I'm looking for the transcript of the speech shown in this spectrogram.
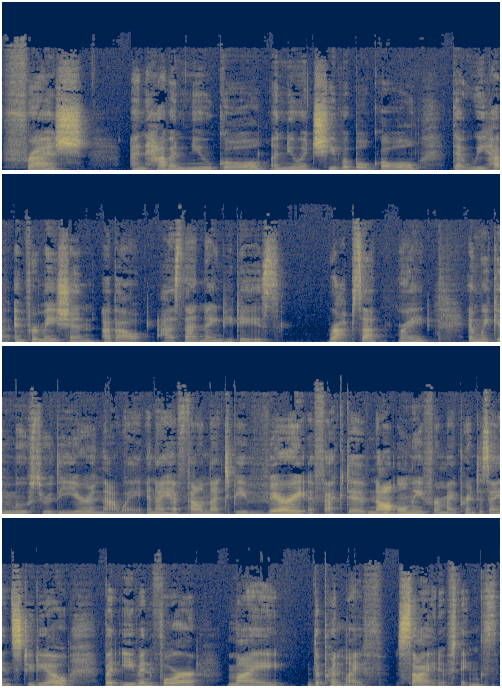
fresh and have a new goal, a new achievable goal that we have information about as that 90 days wraps up, right? And we can move through the year in that way. And I have found that to be very effective, not only for my print design studio, but even for my the print life side of things.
